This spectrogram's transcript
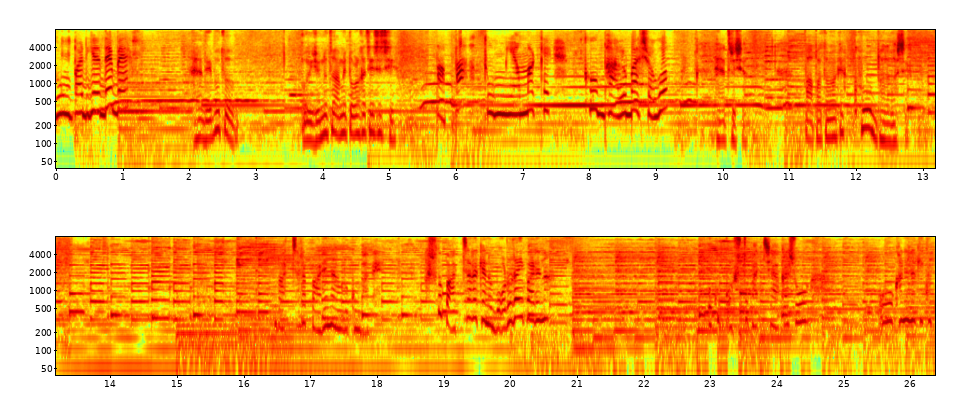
ঘুম পাড়িয়ে দেবে। হ্যাঁ দেবো তো। ওই জন্য তো আমি তোমার কাছে এসেছি। পাপা তুমি আমাকে খুব ভালোবাসো গো। হ্যাঁ তৃষা। পাপা তোমাকে খুব ভালোবাসে। বাচ্চারা পারে না ওরকম ভাবে শুধু বাচ্চারা কেন? বড়রাই পারে না। ও খুব কষ্ট পাচ্ছে আকাশ। ও ও ওখানে নাকি খুব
